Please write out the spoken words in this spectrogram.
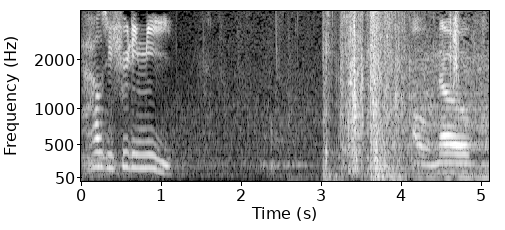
How's he shooting me? Oh no.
